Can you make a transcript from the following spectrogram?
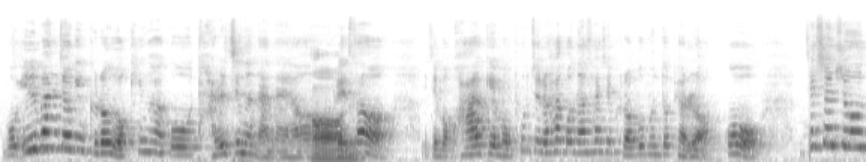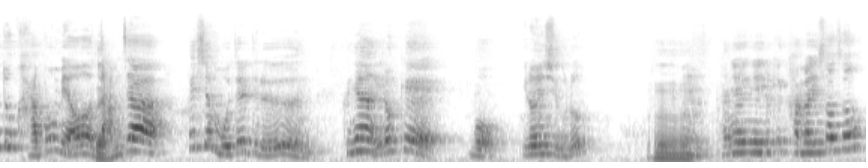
뭐 일반적인 그런 워킹하고 다르지는 않아요. 아, 그래서 이제 뭐 과하게 뭐 포즈를 하거나 사실 그런 부분도 별로 없고 패션쇼도 가보면 네. 남자 패션 모델들은 그냥 이렇게 뭐 이런 식으로 음, 음, 그냥 그냥 이렇게 가만히 서서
